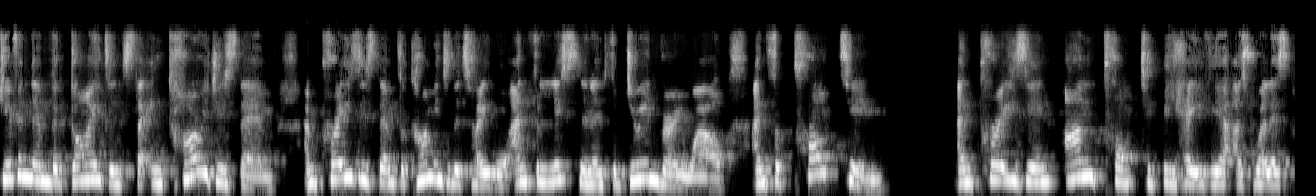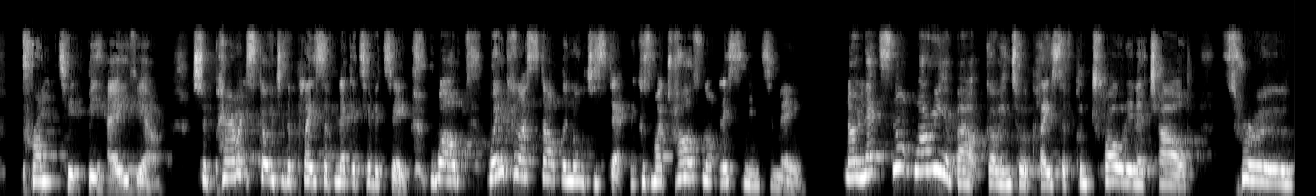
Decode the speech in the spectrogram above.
giving them the guidance that encourages them and praises them for coming to the table and for listening and for doing very well and for prompting and praising unprompted behavior as well as prompted behavior. So parents go to the place of negativity. Well, when can I start the naughty step? Because my child's not listening to me. No, let's not worry about going to a place of controlling a child through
